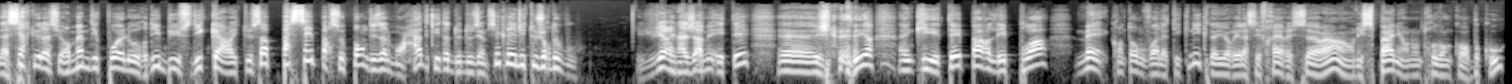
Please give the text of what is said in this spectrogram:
la circulation, même des poids lourds, des bus, des cars et tout ça, passait par ce pont des Almohades qui date du XIIe siècle et il est toujours debout. Je veux dire, il n'a jamais été, euh, je veux dire, inquiété par les poids. Mais quand on voit la technique, d'ailleurs, il a ses frères et sœurs hein, en Espagne, on en trouve encore beaucoup,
